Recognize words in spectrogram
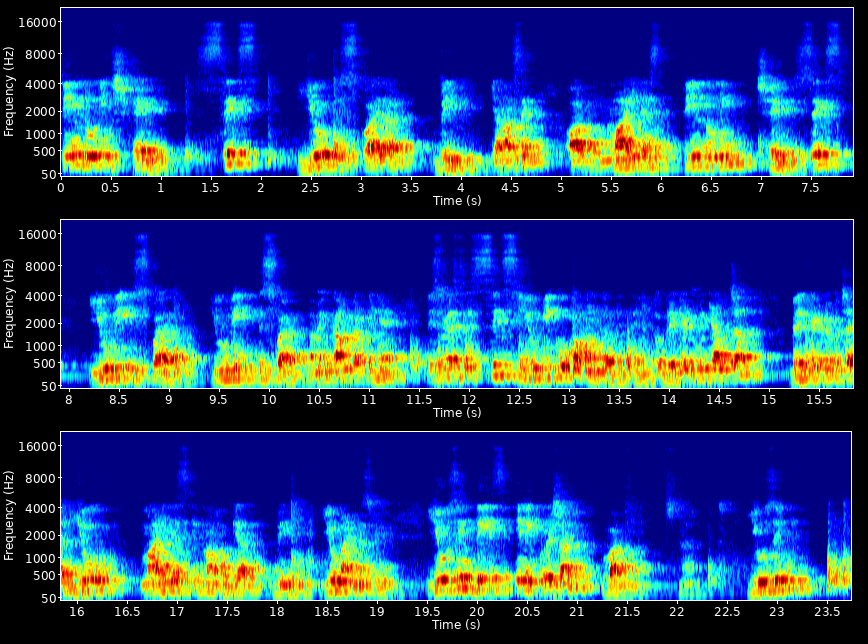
तीन दूनी छ यू स्क्वायर वी यहां से और माइनस तीन दूनी छ यूवी स्क्वायर यूवी स्क्वायर हम एक काम करते हैं इसमें से सिक्स यूवी को कॉमन कर देते हैं तो ब्रेकेट में क्या बचा ब्रेकेट में बचा यू माइनस कितना हो गया v u minus v using this in equation one using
